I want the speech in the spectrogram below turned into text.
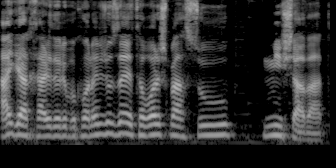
اگر خریداری بکنه جزء اعتبارش محسوب می شود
